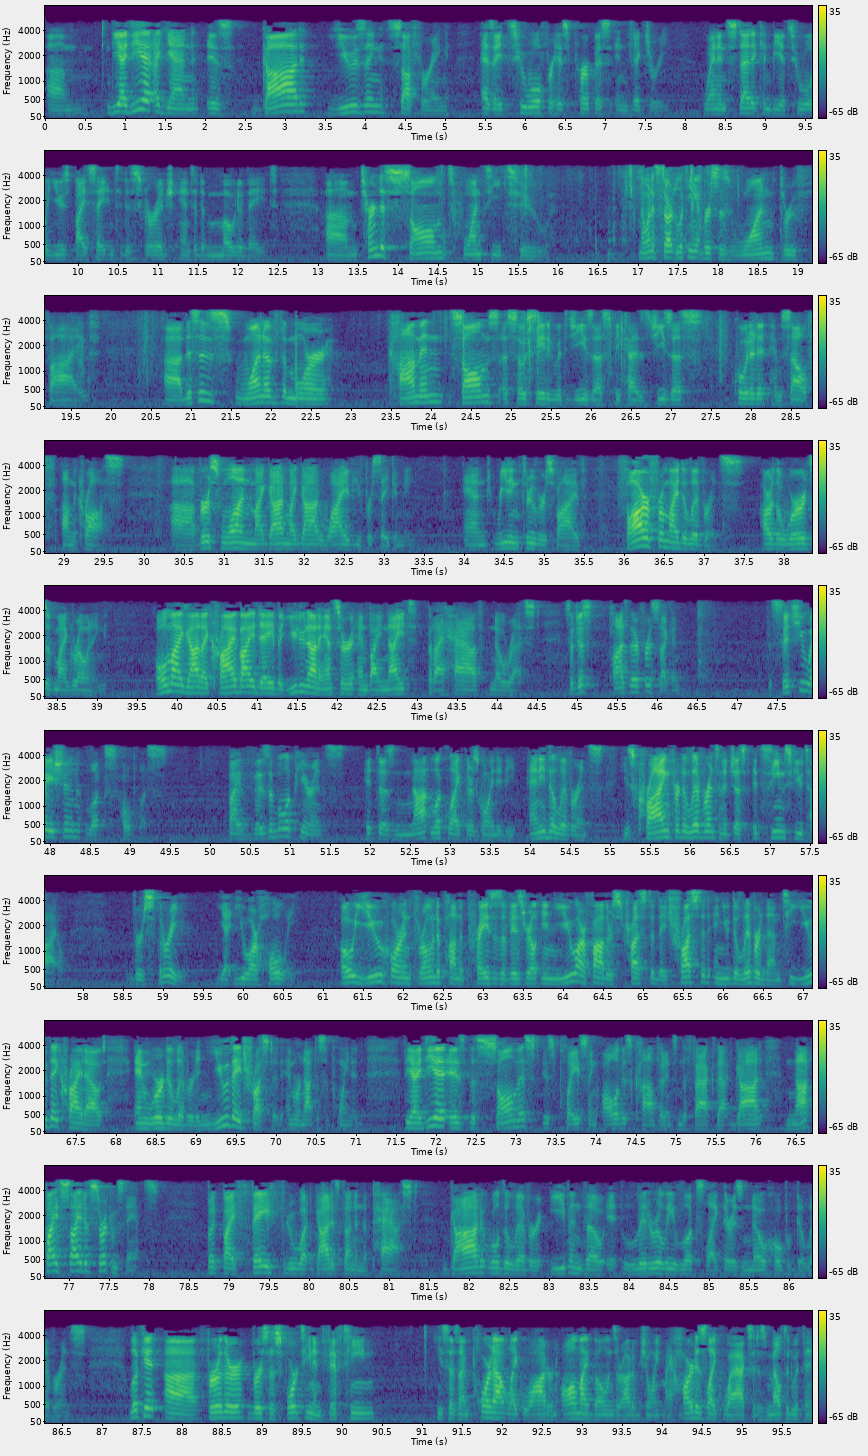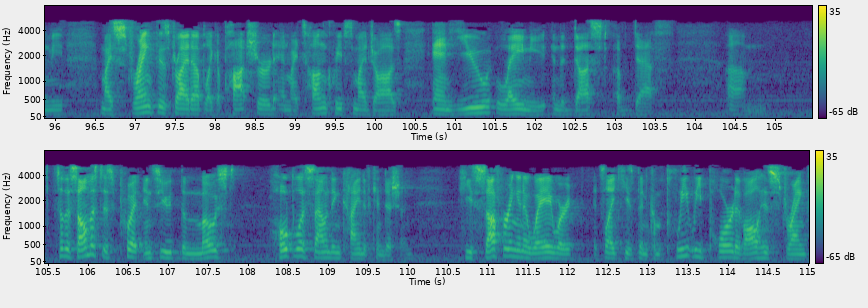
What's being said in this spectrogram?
Um, the idea, again, is God using suffering as a tool for his purpose in victory, when instead it can be a tool used by Satan to discourage and to demotivate. Um, turn to Psalm 22. I want to start looking at verses 1 through 5. Uh, this is one of the more common psalms associated with Jesus because Jesus quoted it himself on the cross. Uh, verse 1 My God, my God, why have you forsaken me? And reading through verse 5 Far from my deliverance are the words of my groaning. O my God, I cry by day, but you do not answer, and by night, but I have no rest. So just pause there for a second. The situation looks hopeless. By visible appearance, it does not look like there's going to be any deliverance. He's crying for deliverance, and it just it seems futile. Verse 3 Yet you are holy. O you who are enthroned upon the praises of Israel, in you our fathers trusted. They trusted, and you delivered them. To you they cried out, and were delivered. In you they trusted, and were not disappointed. The idea is the psalmist is placing all of his confidence in the fact that God, not by sight of circumstance, but by faith through what God has done in the past, God will deliver even though it literally looks like there is no hope of deliverance. Look at uh, further verses 14 and 15. He says, I'm poured out like water, and all my bones are out of joint. My heart is like wax, it is melted within me. My strength is dried up like a potsherd, and my tongue cleaves to my jaws, and you lay me in the dust of death. Um, so the psalmist is put into the most hopeless sounding kind of condition. He's suffering in a way where it's like he's been completely poured of all his strength,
